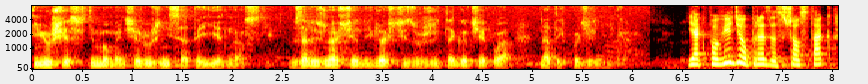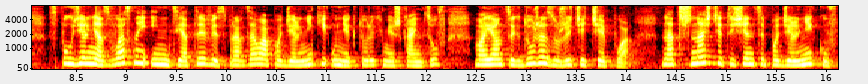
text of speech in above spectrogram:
I już jest w tym momencie różnica tej jednostki, w zależności od ilości zużytego ciepła na tych podzielnikach. Jak powiedział prezes Szostak, spółdzielnia z własnej inicjatywy sprawdzała podzielniki u niektórych mieszkańców mających duże zużycie ciepła. Na 13 tysięcy podzielników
